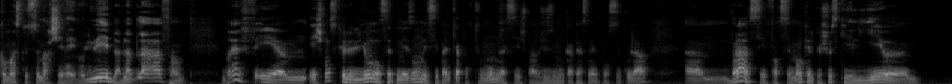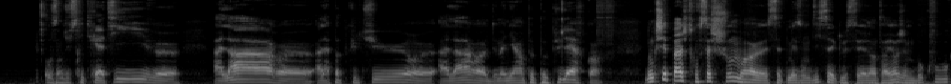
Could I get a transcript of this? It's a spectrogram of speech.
Comment est-ce que ce marché va évoluer? Blablabla. Enfin, Bref, euh, et, je pense que le lion dans cette maison, mais c'est pas le cas pour tout le monde, là, c'est, je parle juste de mon cas personnel pour ce coup-là, euh, voilà, c'est forcément quelque chose qui est lié euh, aux industries créatives, à l'art, à la pop culture, à l'art de manière un peu populaire, quoi. Donc je sais pas, je trouve ça chou, moi, cette maison 10 avec le soleil à l'intérieur, j'aime beaucoup.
